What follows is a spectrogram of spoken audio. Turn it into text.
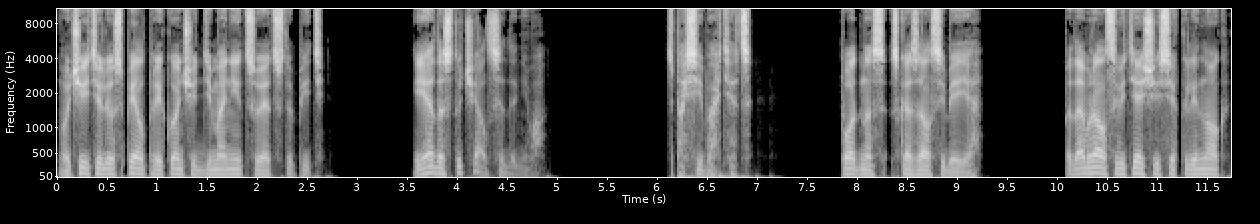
Учитель успел прикончить демоницу и отступить. Я достучался до него. «Спасибо, отец», — поднос сказал себе я. Подобрал светящийся клинок,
